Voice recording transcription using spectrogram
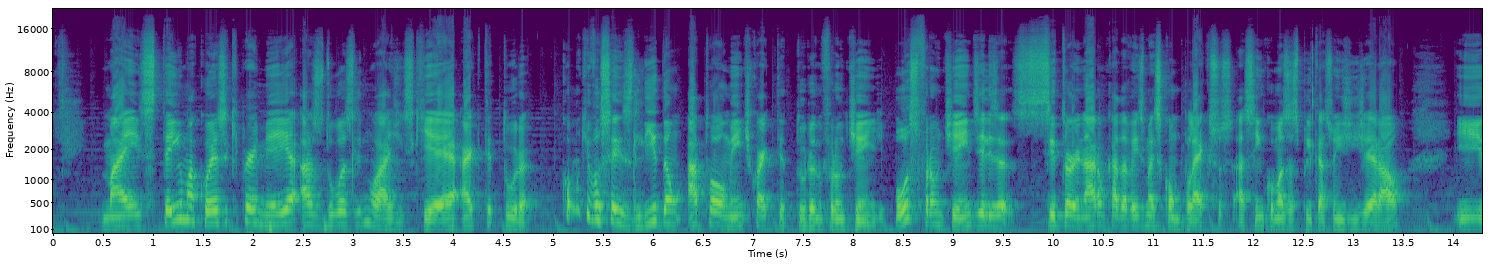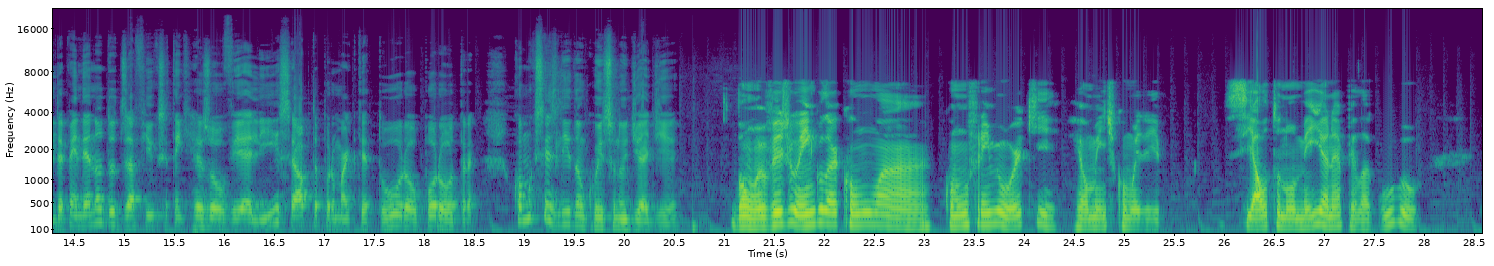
mas tem uma coisa que permeia as duas linguagens, que é a arquitetura. Como que vocês lidam atualmente com a arquitetura no front-end? Os front-ends eles se tornaram cada vez mais complexos, assim como as aplicações em geral, e dependendo do desafio que você tem que resolver ali, você opta por uma arquitetura ou por outra. Como que vocês lidam com isso no dia a dia? Bom, eu vejo o Angular como, uma, como um framework, realmente como ele se autonomeia né, pela Google,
